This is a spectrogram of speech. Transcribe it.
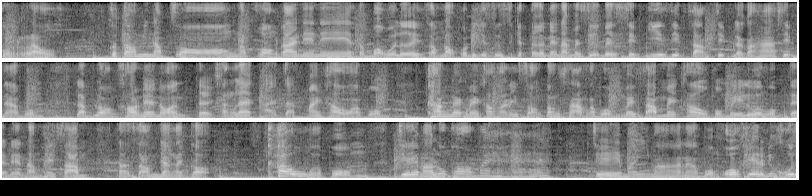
คนเรา ก็ต้องมีนับสองนับสองได้แน่ๆ ต้องบอกไว้เลยสำหรับคนที่จะซื้อ scatter แนะนำให้ซื้อ bet สิบยี่สิบสามสิบแล้วก็ห้าสิบนะครับผมรับรองเข้าแน่นอน แต่ครั้งแรกอาจจะไม่เข้าครับผม ครั้งแรกไม่เข้าครั้งที่สองต้องซ้ำครับผมไม่ซ้ำไม่เข้า ผมไม่รู้ว่าผม แต่แนะนำให้ซ้ำถ้าซ้ำยังไงก็เข้าครับผม เจมาลูกพ่อแม่เจไม่มานะครับผม โอเคเดี๋ยวนี้คูณ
